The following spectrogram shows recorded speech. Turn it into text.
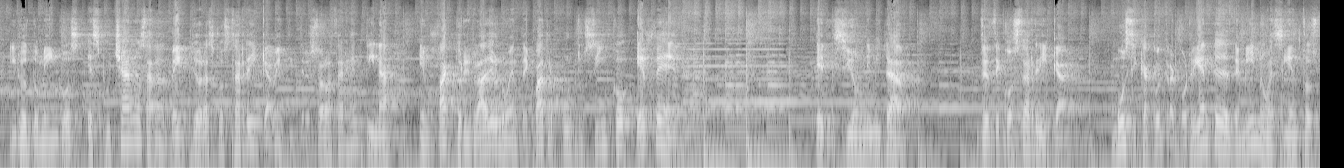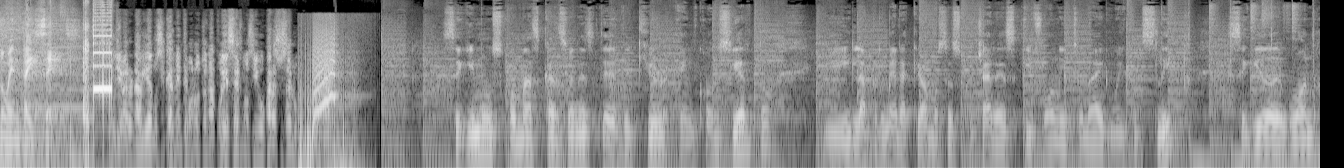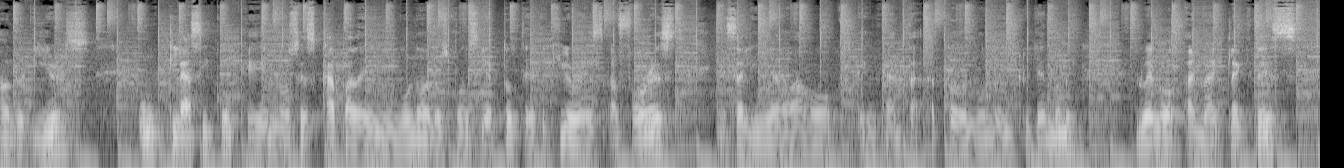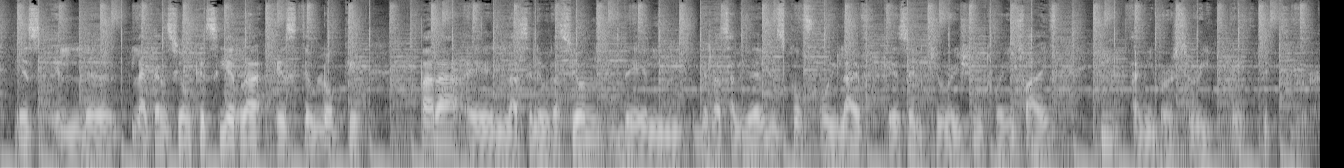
Y los domingos escuchanos a las 20 horas Costa Rica, 23 horas Argentina en Factory Radio 94.5 FM. Edición limitada. Desde Costa Rica, música contracorriente desde 1996. Llevar una vida musicalmente monótona puede ser nocivo para su salud. Seguimos con más canciones de The Cure en concierto y la primera que vamos a escuchar es If Only Tonight We Could Sleep, seguido de 100 Years, un clásico que no se escapa de ninguno de los conciertos de The Cure es A Forest, esa línea de abajo le encanta a todo el mundo incluyéndome. Luego A Night Like This es eh, la canción que cierra este bloque para eh, la celebración de la salida del disco Free Life, que es el Curation 25 y Anniversary de The Cure.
